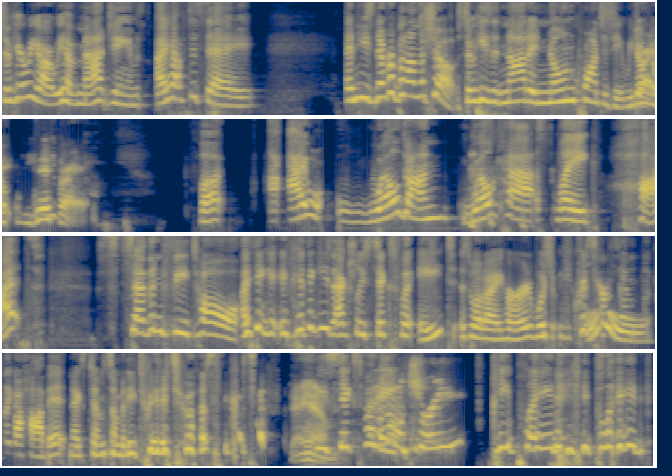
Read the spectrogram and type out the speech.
So here we are. We have Matt James. I have to say, and he's never been on the show, so he's not a known quantity. We don't Right, know different. but I, I well done, well cast, like hot, seven feet tall. I think if I think he's actually six foot eight is what I heard. Which Chris Harrison looked like a hobbit. Next time somebody tweeted to us, Damn. he's six foot Come on, eight. tree. He played. He played.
